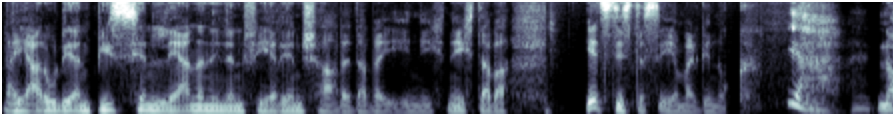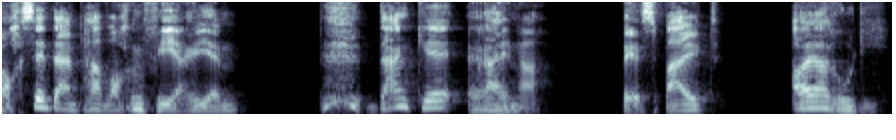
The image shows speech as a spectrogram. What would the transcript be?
Naja, Rudi, ein bisschen lernen in den Ferien schadet aber eh nicht, nicht? Aber Jetzt ist es eh mal genug. Ja, noch sind ein paar Wochen Ferien. Danke, Rainer. Bis bald, euer Rudi.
